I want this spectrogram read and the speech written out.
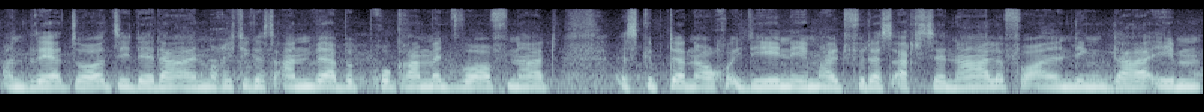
Andrea Zorzi, der da ein richtiges Anwerbeprogramm entworfen hat. Es gibt dann auch Ideen eben halt für das Arsenale, vor allen Dingen da eben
